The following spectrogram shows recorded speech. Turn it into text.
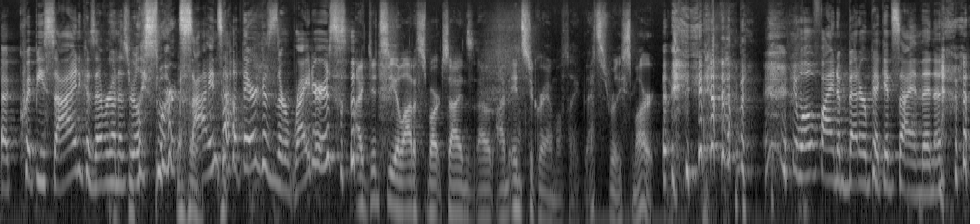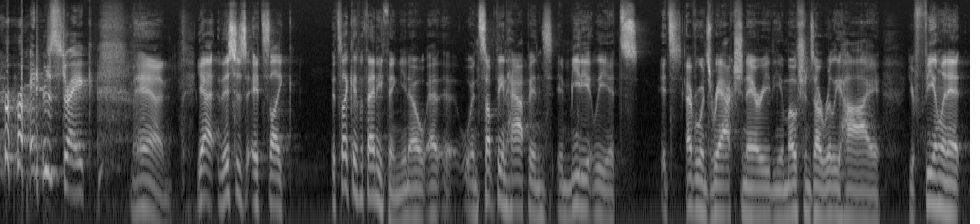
a quippy sign because everyone has really smart signs out there because they're writers. I did see a lot of smart signs out on Instagram. I was like, that's really smart. Like, you won't find a better picket sign than a writer's strike. man, yeah, this is. It's like it's like with anything, you know. uh, When something happens, immediately it's it's everyone's reactionary. The emotions are really high. You're feeling it.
